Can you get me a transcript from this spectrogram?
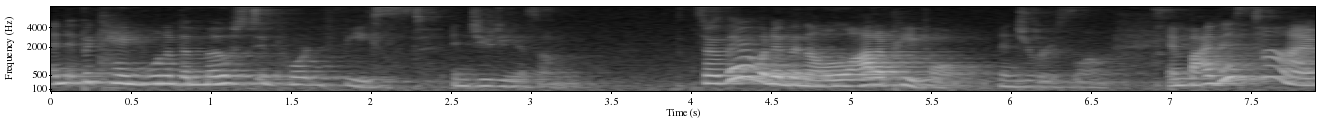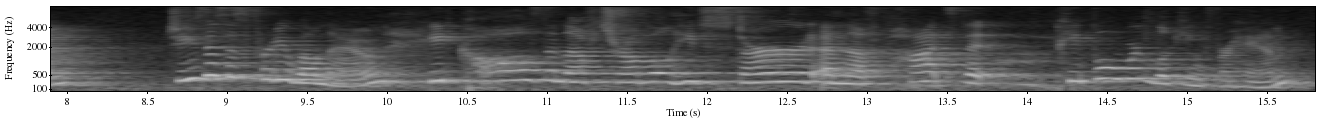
and it became one of the most important feasts in Judaism. So there would have been a lot of people in Jerusalem. And by this time, Jesus is pretty well known. He'd caused enough trouble, he'd stirred enough pots that people were looking for him.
